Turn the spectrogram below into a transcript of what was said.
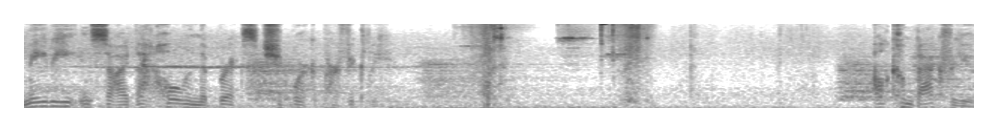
Maybe inside that hole in the bricks should work perfectly. I'll come back for you.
